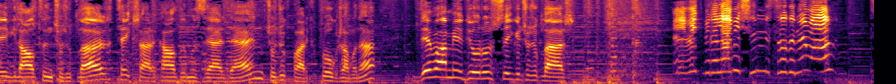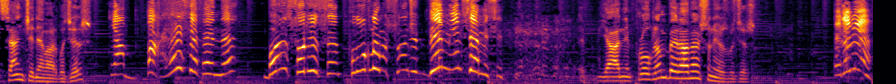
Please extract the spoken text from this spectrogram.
Sevgili altın çocuklar tekrar kaldığımız yerden Çocuk Parkı programına devam ediyoruz sevgili çocuklar. Evet Bilal abi şimdi sırada ne var? Sence ne var Bıcır? Ya bak her seferinde bana soruyorsun programın sunucu ben miyim sen misin? Yani programı beraber sunuyoruz Bıcır. Öyle mi?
